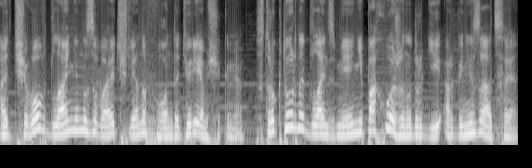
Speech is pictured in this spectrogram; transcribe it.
от чего в длани называют членов фонда тюремщиками. Структурно длань змея не похожа на другие организации,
